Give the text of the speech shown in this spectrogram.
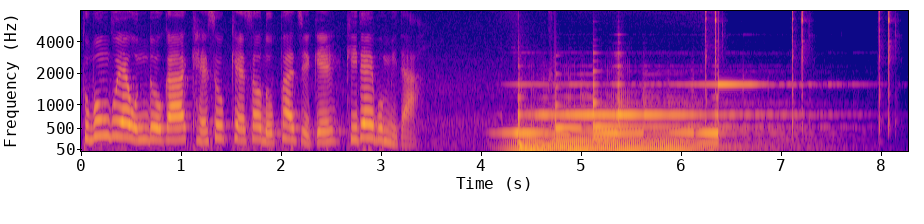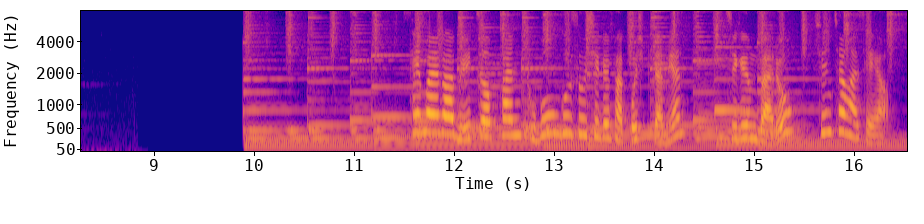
도봉구의 온도가 계속해서 높아지길 기대해 봅니다. 생활과 밀접한 도봉구 소식을 받고 싶다면 지금 바로 신청하세요.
